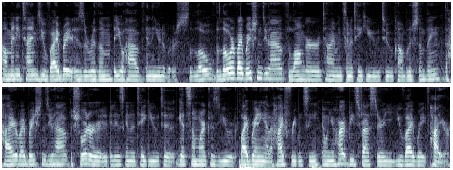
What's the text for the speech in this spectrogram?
How many times you vibrate is the rhythm that you'll have in the universe. The low, the lower vibrations you have, the longer time it's going to take you to accomplish something. The higher vibrations you have, the shorter it is going to take you to get somewhere because you're vibrating at a high frequency. And when your heart beats faster, you, you vibrate higher.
